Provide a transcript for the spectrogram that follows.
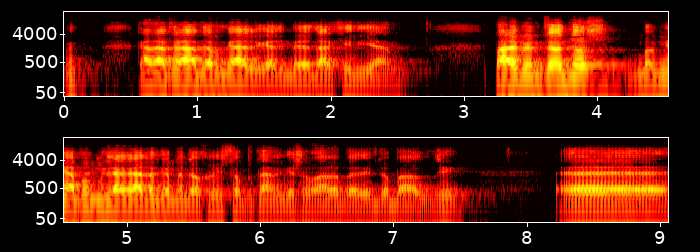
Καλά τώρα να το βγάλει γιατί πήρε τα αρχίδια μου. Παρεμπιπτόντως, μια που μίλαγα εδώ και με τον Χρήστο που ήταν και σοβαρό παιδί, τον Παουτζή. Ε,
